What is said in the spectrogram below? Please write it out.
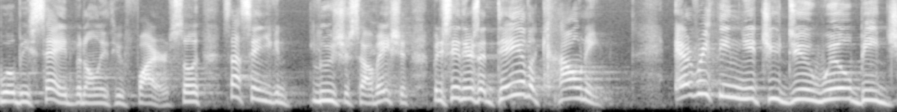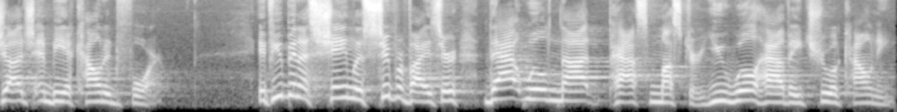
will be saved, but only through fire. So it's not saying you can lose your salvation, but you say there's a day of accounting. Everything that you do will be judged and be accounted for. If you've been a shameless supervisor, that will not pass muster. You will have a true accounting.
